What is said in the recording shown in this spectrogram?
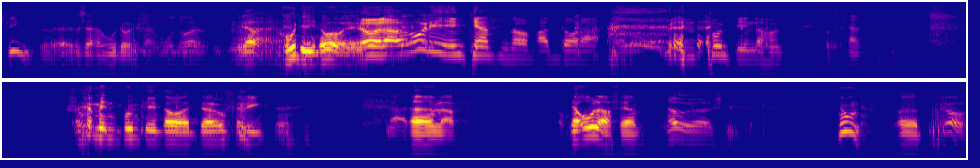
Stimmt. äh, ist ja Rudolf. Der Rudolf. Ja, Rudi, no. Ja, der Rudi in Kärnten, da, Madonna. Mit dem Punti in der Hand. Das kann. Mit dem Bund in der unbedingt. ne. Nein, der Ähm, Olaf. Der Olaf, ja. Oh, ja, stimmt. Nun, äh, Ja,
